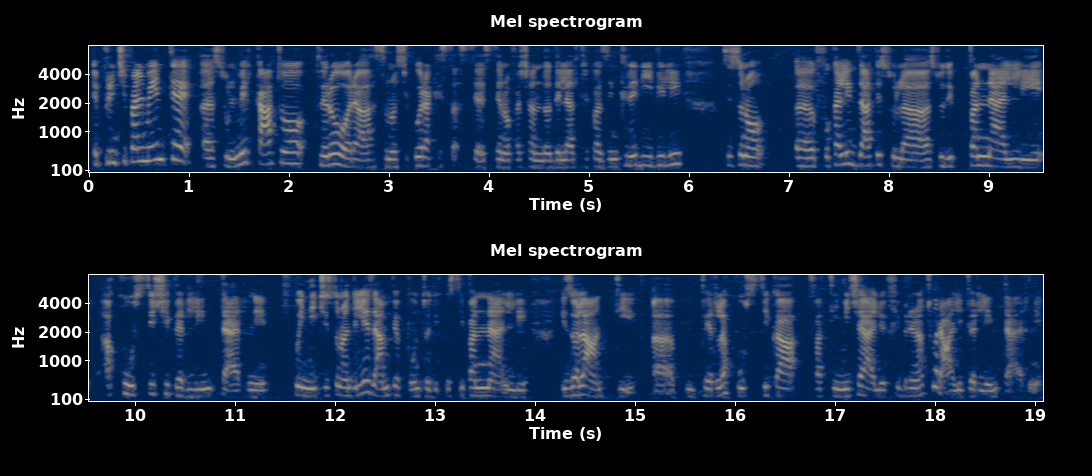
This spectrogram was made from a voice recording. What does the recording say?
e principalmente eh, sul mercato per ora sono sicura che sta, stiano facendo delle altre cose incredibili, si sono eh, focalizzate sulla, su dei pannelli acustici per gli interni. Quindi ci sono degli esempi appunto di questi pannelli isolanti eh, per l'acustica fatti in micelio e fibre naturali per gli interni.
